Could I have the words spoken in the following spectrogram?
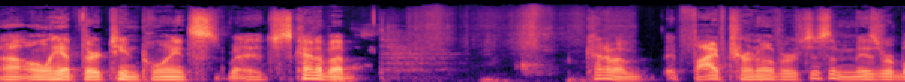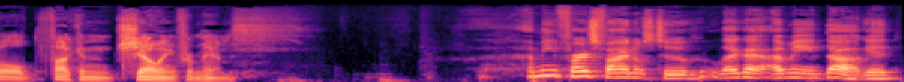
Uh, only had 13 points. just kind of a kind of a five turnovers, just a miserable fucking showing from him. I mean, first finals too. Like I, I mean, dog. It.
